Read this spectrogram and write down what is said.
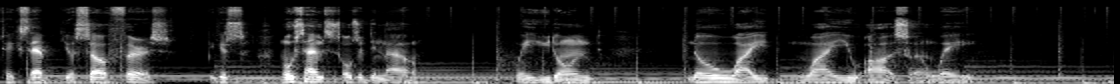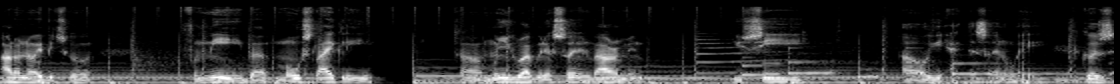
to accept yourself first because most times it's also denial where you don't know why why you are a certain way. I don't know if it's for, for me but most likely um, when you grow up in a certain environment you see uh, or you act a certain way. Because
